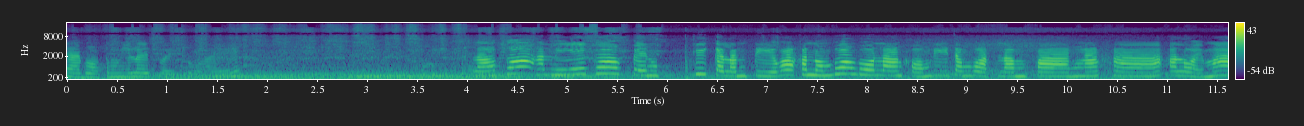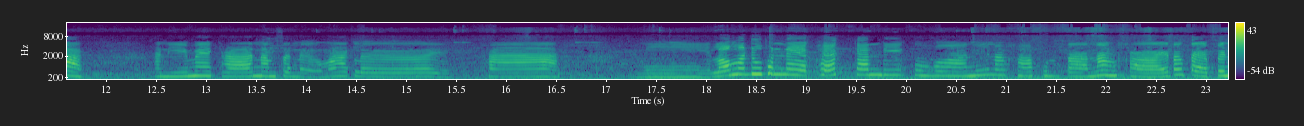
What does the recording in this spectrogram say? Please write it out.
ยายบอกตรงนี้เลยสวยๆแล้วก็อันนี้ก็เป็นที่การันตีว่าขนมเบื้องโบราณของดีจังหวัดลำปางนะคะ อร่อยมาก อันนี้แม่ค้านำเสนอมากเลยค่ะ นี่ เรามาดูแผนกแพ็คกันดีกว่านี่นะคะ คุณตานั่งขายตั้งแต่เป็น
